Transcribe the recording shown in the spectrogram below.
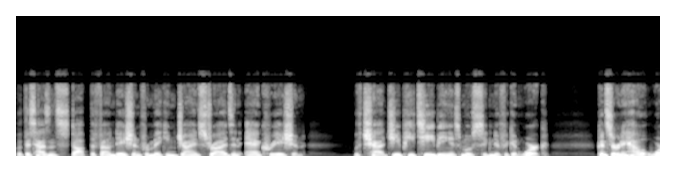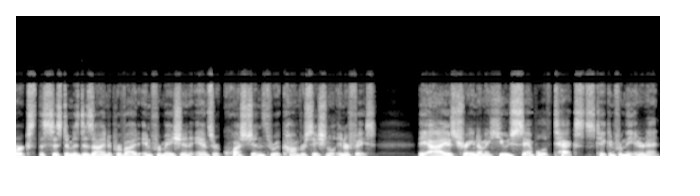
but this hasn't stopped the foundation from making giant strides in AI creation, with ChatGPT being its most significant work. Concerning how it works, the system is designed to provide information and answer questions through a conversational interface. The AI is trained on a huge sample of texts taken from the internet.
